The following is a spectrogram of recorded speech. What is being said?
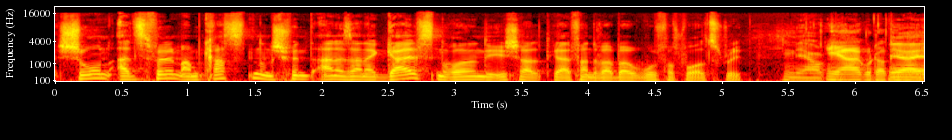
schon als Film am krassesten und ich finde eine seiner geilsten Rollen, die ich halt geil fand, war bei Wolf of Wall Street. Ja, okay. Ja, gut, okay. Ja, Ja,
